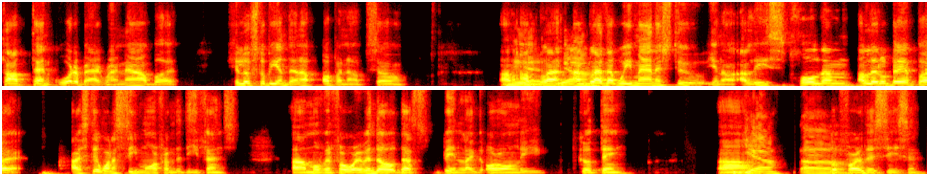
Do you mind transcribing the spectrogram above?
top 10 quarterback right now, but he looks to be in the up, up and up. So I'm, Yeah, I'm glad yeah. I'm glad that we managed to, you know, at least hold them a little bit, but I still want to see more from the defense uh, moving forward, even though that's been like our only good thing. Um, yeah. Uh, so far this season.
